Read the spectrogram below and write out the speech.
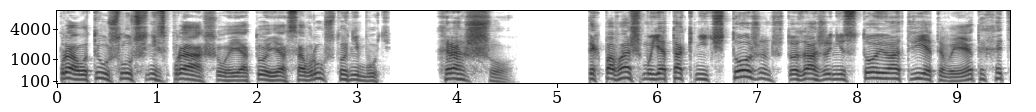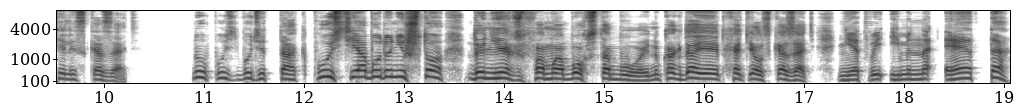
Право, ты уж лучше не спрашивай, а то я совру что-нибудь». Хорошо. Так, по-вашему, я так ничтожен, что даже не стою ответа, вы это хотели сказать? Ну, пусть будет так, пусть я буду ничто. Да нет же, Фома, бог с тобой, ну когда я это хотел сказать? Нет, вы именно это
